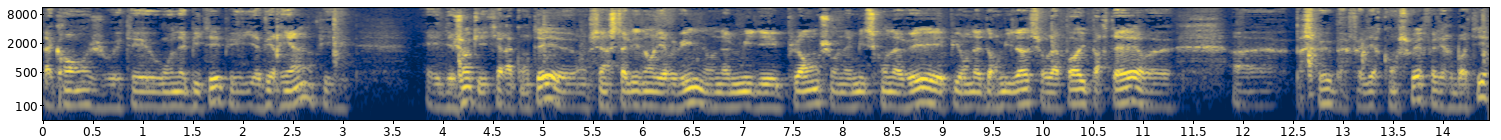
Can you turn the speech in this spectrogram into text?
la grange, où était où on habitait, puis il n'y avait rien, puis et des gens qui, racontaient, on s'est installé dans les ruines, on a mis des planches, on a mis ce qu'on avait, et puis on a dormi là sur la paille par terre, parce qu'il bah, fallait reconstruire, il fallait rebâtir.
